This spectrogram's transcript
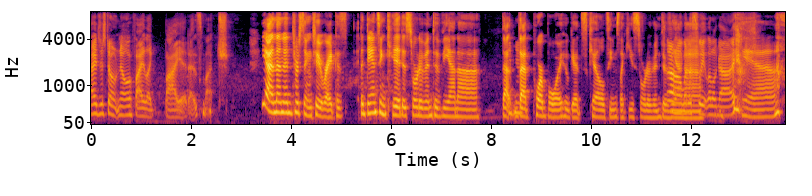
I just don't know if I like buy it as much. Yeah, and then interesting too, right? Because the dancing kid is sort of into Vienna. That Mhm. that poor boy who gets killed seems like he's sort of into Vienna. Oh, what a sweet little guy. Yeah.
